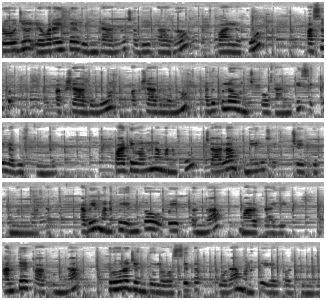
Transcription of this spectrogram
రోజు ఎవరైతే వింటారో చదువుతారో వాళ్ళకు పసుపు పక్షాదులు పక్షాదులను అదుపులో ఉంచుకోవటానికి శక్తి లభిస్తుంది. వాటి వలన మనకు చాలా మేలు చేకూరుతుందన్నమాట. అవి మనకు ఎంతో ఉపయుక్తంగా మారతాయి. అంతేకాకుండా క్రూర జంతువుల వశ్యత కూడా మనకు ఏర్పడుతుంది.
